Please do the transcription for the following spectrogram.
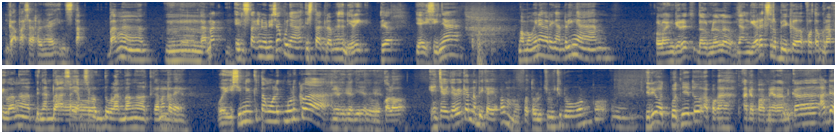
nggak pasarnya instak banget. gitu. Hmm. Karena Instak Indonesia punya Instagramnya sendiri. ya Ya isinya ngomongin yang ringan-ringan. kalau yang garage dalam-dalam Yang garage lebih ke fotografi banget dengan bahasa Oh. yang seruntulan banget. Karena Hmm. kayak, wah sini kita ngulik-ngulik lah, Ya, gitu ya, gitu. ya, ya. Kalau yang cewek-cewek kan lebih kayak, oh mau foto lucu-lucu doang kok. Hmm. jadi outputnya itu apakah ada pameran kah Ada,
